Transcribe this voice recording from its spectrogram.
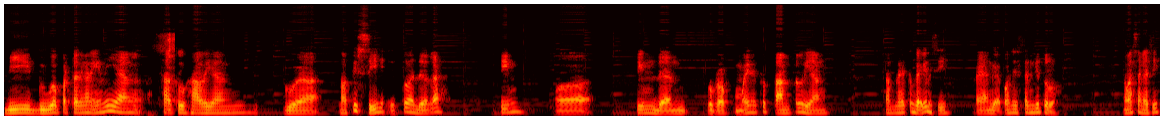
di dua pertandingan ini yang satu hal yang gue notice sih itu adalah tim eh, tim dan beberapa pemain itu tampil yang tampilnya itu nggak ini sih kayak nggak konsisten gitu loh ngerasa nggak sih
